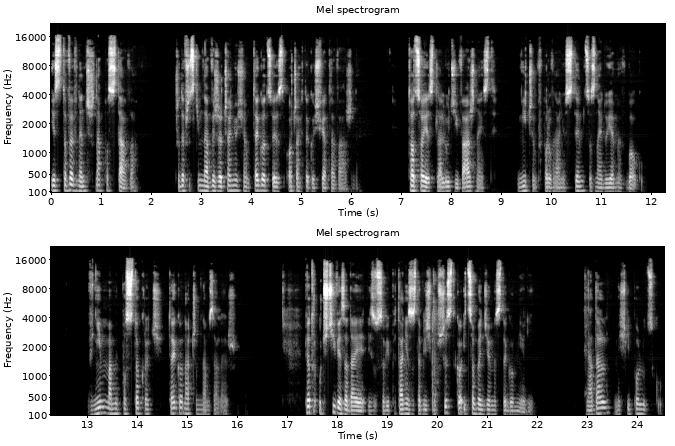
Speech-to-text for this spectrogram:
jest to wewnętrzna postawa. Przede wszystkim na wyrzeczeniu się tego, co jest w oczach tego świata ważne. To, co jest dla ludzi ważne, jest niczym w porównaniu z tym, co znajdujemy w Bogu. W nim mamy po stokroć tego, na czym nam zależy. Piotr uczciwie zadaje Jezusowi pytanie: Zostawiliśmy wszystko i co będziemy z tego mieli? Nadal myśli po ludzku.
